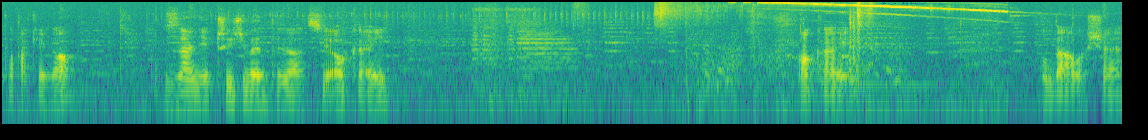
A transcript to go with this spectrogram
To takiego? Zanieczyść wentylację. Okej. Okej. Udało się.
